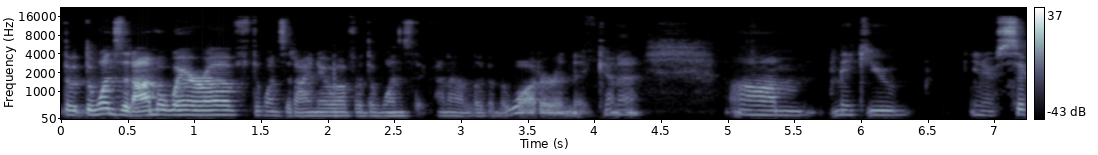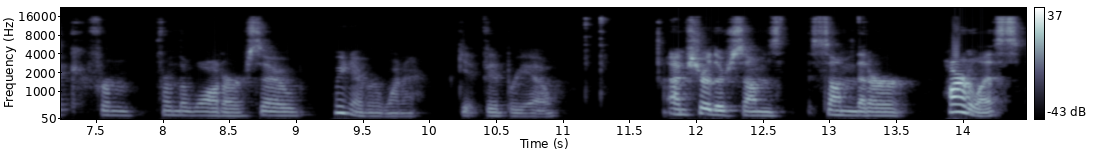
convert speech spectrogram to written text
the, the ones that I'm aware of, the ones that I know of are the ones that kind of live in the water and they kind of um, make you, you know, sick from, from the water. So we never want to get Vibrio. I'm sure there's some, some that are harmless,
